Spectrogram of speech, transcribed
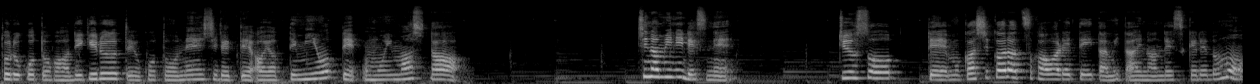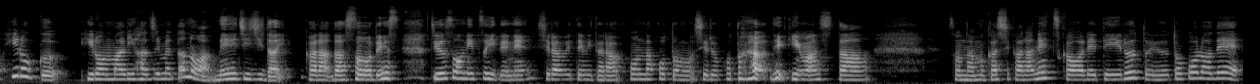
取ることができるっていうことをね、知れて、あ、やってみようって思いました。ちなみにですね、重曹って昔から使われていたみたいなんですけれども、広く広まり始めたのは明治時代からだそうです。重曹についてね、調べてみたらこんなことも知ることができました。そんな昔からね、使われているというところで、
